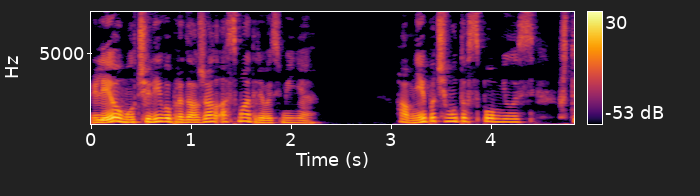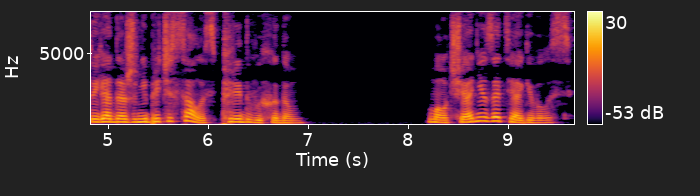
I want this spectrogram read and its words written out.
Лео молчаливо продолжал осматривать меня. А мне почему-то вспомнилось, что я даже не причесалась перед выходом. Молчание затягивалось.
